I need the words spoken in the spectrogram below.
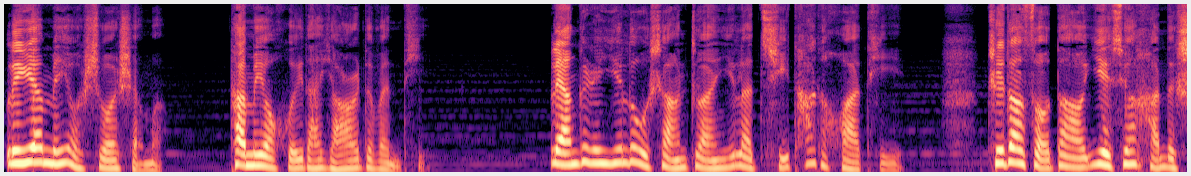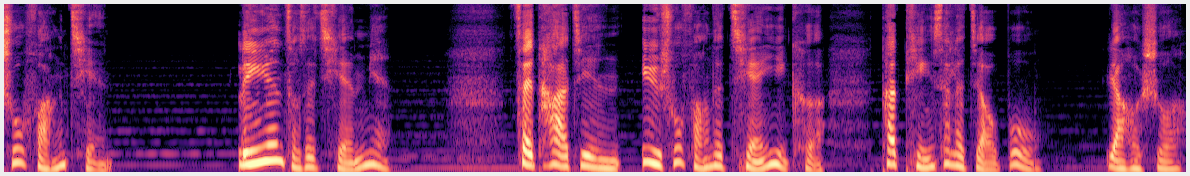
林渊没有说什么，他没有回答瑶儿的问题。两个人一路上转移了其他的话题，直到走到叶轩寒的书房前。林渊走在前面，在踏进御书房的前一刻，他停下了脚步，然后说：‘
